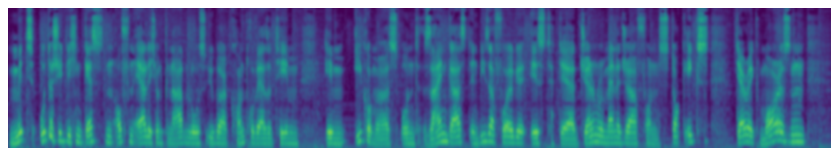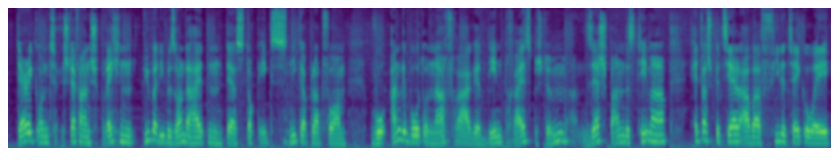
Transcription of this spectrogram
mit unterschiedlichen Gästen offen, ehrlich und gnadenlos über kontroverse Themen im E-Commerce. Und sein Gast in dieser Folge ist der General Manager von StockX, Derek Morrison. Derek und Stefan sprechen über die Besonderheiten der StockX Sneaker Plattform, wo Angebot und Nachfrage den Preis bestimmen. Sehr spannendes Thema, etwas speziell, aber viele Takeaway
